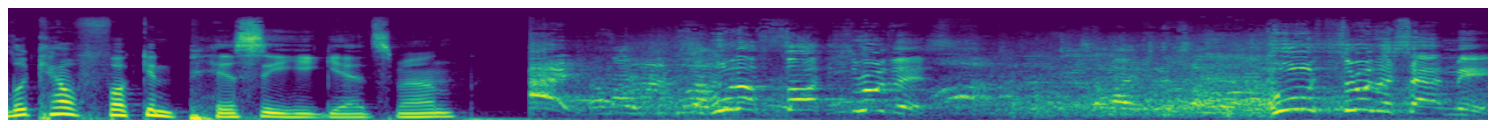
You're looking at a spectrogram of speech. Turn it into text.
Look how fucking pissy he gets, man. Who the fuck threw this? Who threw this at me?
